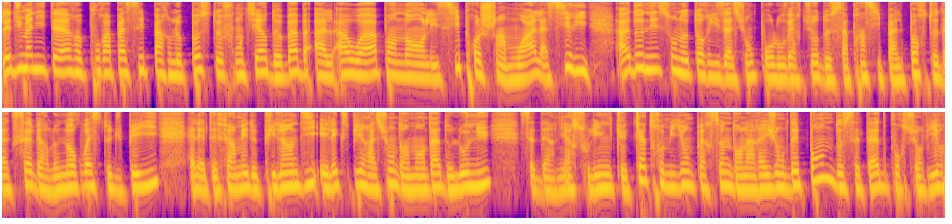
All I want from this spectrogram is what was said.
L'aide humanitaire pourra passer par le poste frontière de Bab al-Awa pendant les six prochains mois. La Syrie a donné son autorisation pour l'ouverture de sa principale porte d'accès vers le nord-ouest du pays. Elle était fermée depuis lundi et l'expiration d'un mandat de l'ONU. Cette dernière souligne que 4 millions de personnes dans la région dépendent de cette aide pour survivre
